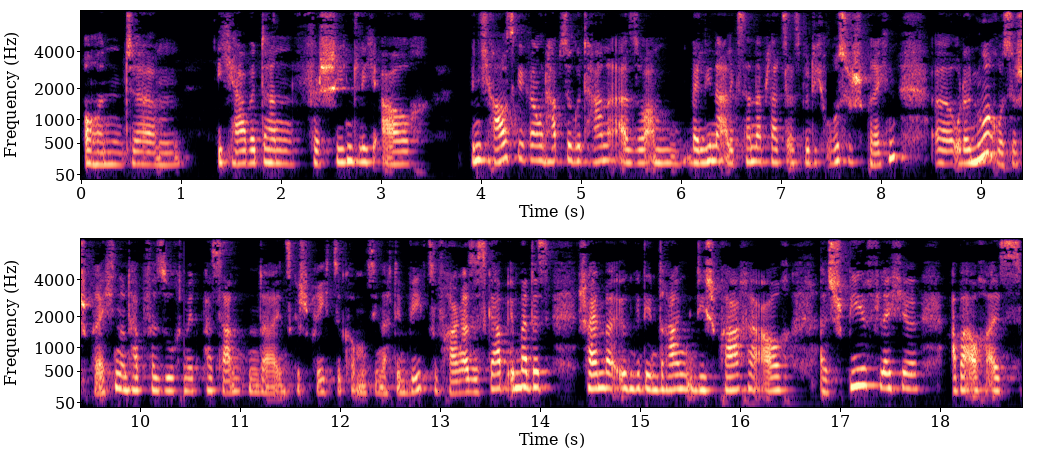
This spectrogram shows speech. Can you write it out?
Und ähm, ich habe dann verschiedentlich auch bin ich rausgegangen und habe so getan, also am Berliner Alexanderplatz, als würde ich Russisch sprechen äh, oder nur Russisch sprechen und habe versucht, mit Passanten da ins Gespräch zu kommen und sie nach dem Weg zu fragen. Also es gab immer das scheinbar irgendwie den Drang, die Sprache auch als Spielfläche, aber auch als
